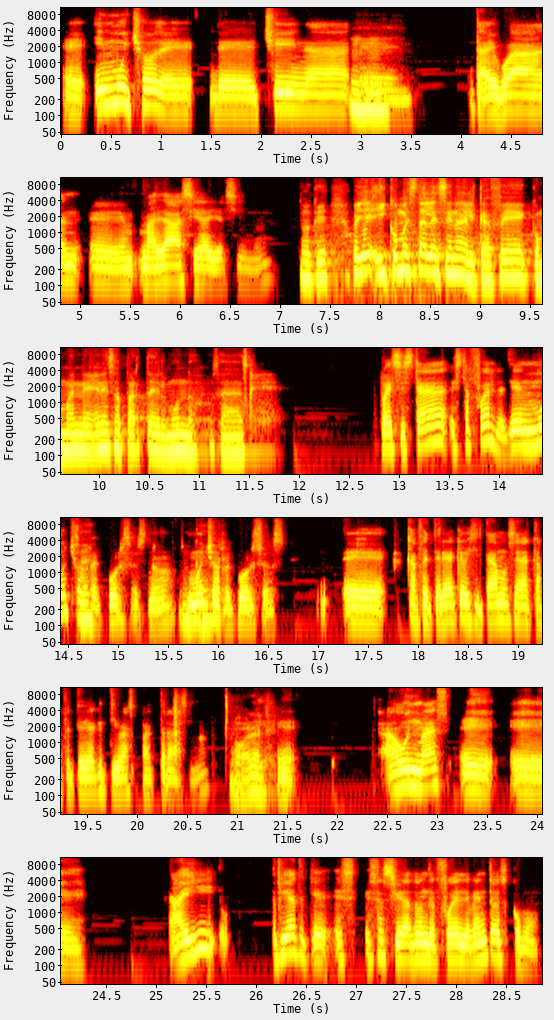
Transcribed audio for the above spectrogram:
eh, y mucho de, de China, em, Taiwán, Malasia y así, ¿no? Ok. Oye, ¿y cómo está la escena del café como en, esa parte del mundo? O sea... Pues está, está fuerte, tienen muchos recursos, ¿no? Muchos recursos. Eh, cafetería que visitamos era cafetería que te ibas para atrás, ¿no? Órale. Eh, aún más, eh, ahí, fíjate que es, esa ciudad donde fue el evento es como,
